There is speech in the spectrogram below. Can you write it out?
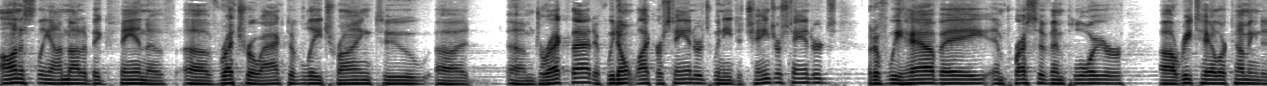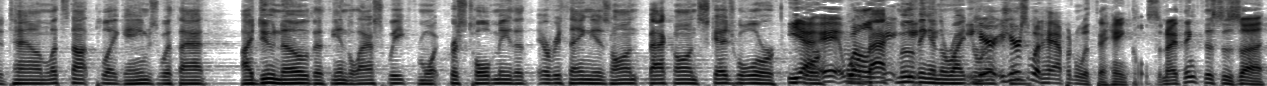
honestly, I'm not a big fan of, of retroactively trying to uh, um, direct that. If we don't like our standards, we need to change our standards. But if we have a impressive employer uh, retailer coming to town. Let's not play games with that. I do know that at the end of last week, from what Chris told me, that everything is on back on schedule or yeah, or, it, well, or back moving in the right here, direction. Here's what happened with the Henkels, and I think this is uh,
